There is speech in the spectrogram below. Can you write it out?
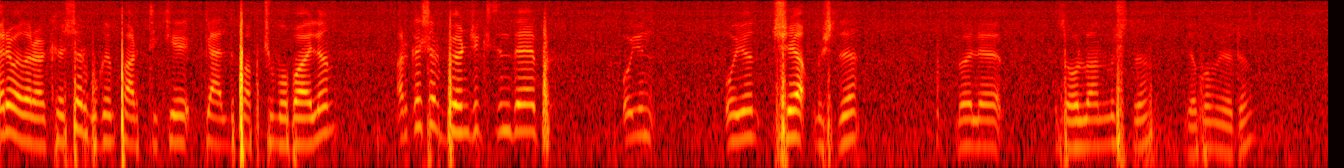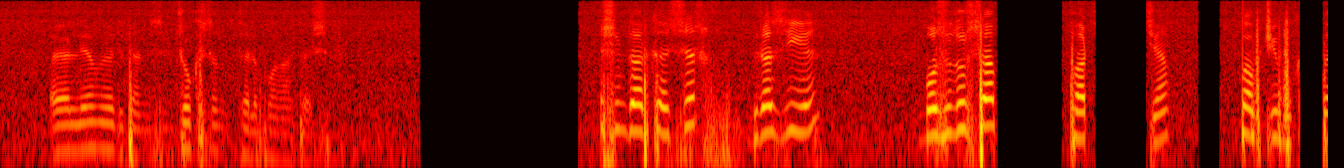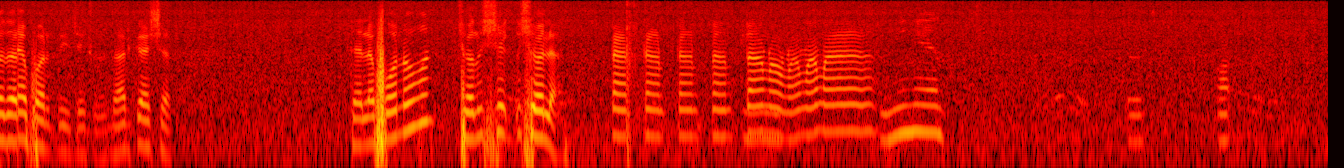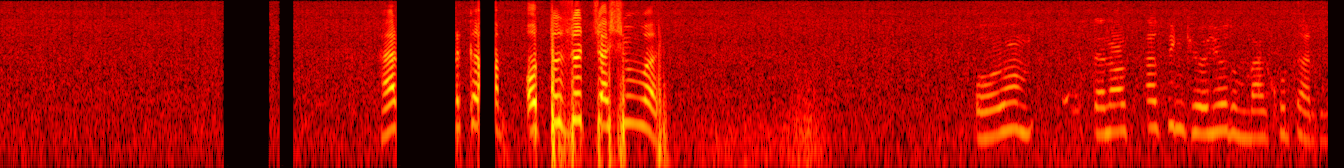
Merhabalar arkadaşlar. Bugün Part 2 geldi PUBG Mobile'ın. Arkadaşlar bir öncekisinde oyun oyun şey yapmıştı. Böyle zorlanmıştı. Yapamıyordu. Ayarlayamıyordu kendisini. Çok ısındı telefon arkadaşlar. Şimdi arkadaşlar biraz iyi. Bozulursa part diyeceğim. PUBG bu kadar yapar diyeceksiniz arkadaşlar. Telefonumun çalış şekli şöyle. Eminim. 33 yaşım var. Oğlum sen hastasın ki ölüyordum ben kurtardım.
